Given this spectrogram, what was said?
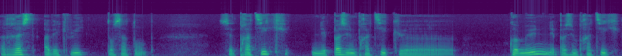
restent avec lui dans sa tombe. Cette pratique n'est pas une pratique euh, commune, n'est pas une pratique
